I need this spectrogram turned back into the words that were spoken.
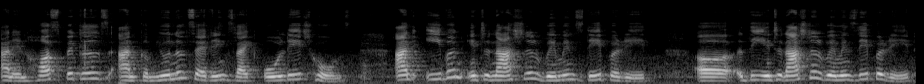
and in hospitals and communal settings like old age homes, and even International Women's Day Parade, uh, the International Women's Day Parade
